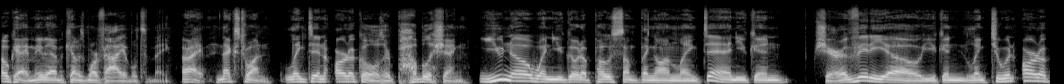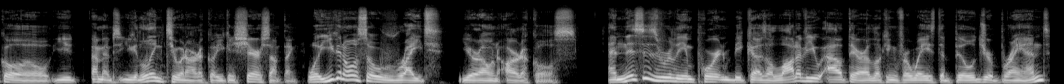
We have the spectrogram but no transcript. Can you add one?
Okay, maybe that becomes more valuable to me. All right, next one LinkedIn articles or publishing. You know, when you go to post something on LinkedIn, you can share a video, you can link to an article, you, I mean, you can link to an article, you can share something. Well, you can also write your own articles. And this is really important because a lot of you out there are looking for ways to build your brand,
